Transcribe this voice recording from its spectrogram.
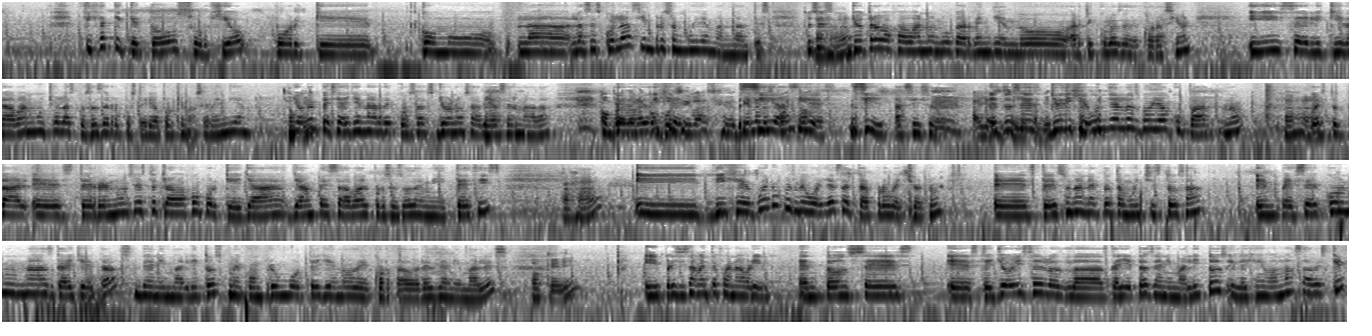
Fíjate que todo surgió porque como las escuelas siempre son muy demandantes. Entonces yo trabajaba en un lugar vendiendo artículos de decoración y se liquidaban mucho las cosas de repostería porque no se vendían. Yo me empecé a llenar de cosas, yo no sabía hacer nada. Compradora compulsiva, sí, así es. Sí, así soy. Ah, Entonces yo, dije, un día los voy a ocupar, ¿no? Pues total, este renuncio a este trabajo porque ya ya empezaba el proceso de mi tesis. Ajá. Y dije, bueno, pues le voy a sacar provecho, ¿no? Este es una anécdota muy chistosa. Empecé con unas galletas de animalitos. Me compré un bote lleno de cortadores de animales. Ok. Y precisamente fue en abril. Entonces, este, yo hice las galletas de animalitos y le dije a mi mamá, ¿sabes qué?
